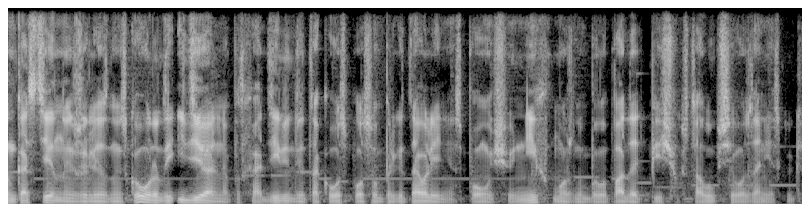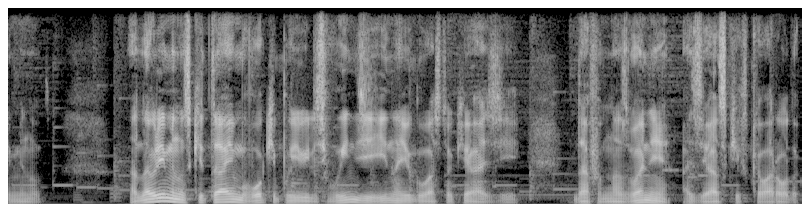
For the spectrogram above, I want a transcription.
Тонкостенные железные сковороды идеально подходили для такого способа приготовления. С помощью них можно было подать пищу к столу всего за несколько минут. Одновременно с Китаем воки появились в Индии и на юго-востоке Азии, дав им название азиатских сковородок.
